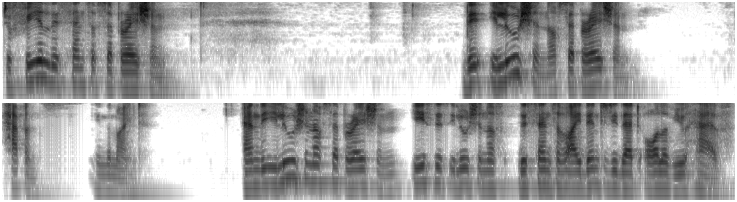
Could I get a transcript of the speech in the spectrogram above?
to feel this sense of separation, the illusion of separation happens in the mind. And the illusion of separation is this illusion of this sense of identity that all of you have.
